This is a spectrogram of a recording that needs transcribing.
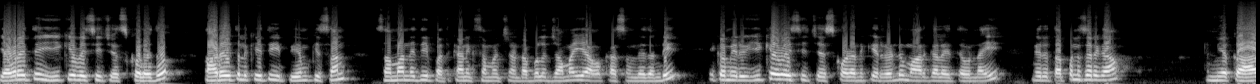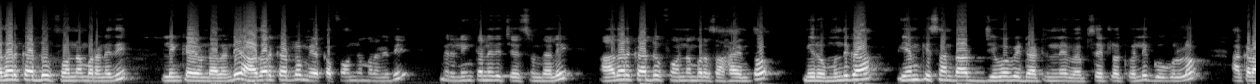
ఎవరైతే ఈకేవైసీ చేసుకోలేదో ఆ రైతులకైతే ఈ పిఎం కిసాన్ సమాన్ నిధి పథకానికి సంబంధించిన డబ్బులు జమ అయ్యే అవకాశం లేదండి. ఇక మీరు ఈకేవైసీ చేసుకోవడానికి రెండు మార్గాలు అయితే ఉన్నాయి. మీరు తప్పనిసరిగా మీ యొక్క ఆధార్ కార్డు ఫోన్ నెంబర్ అనేది లింక్ అయి ఉండాలండి. ఆధార్ కార్డులో మీ యొక్క ఫోన్ నెంబర్ అనేది మీరు లింక్ అనేది చేసి ఉండాలి. ఆధార్ కార్డు ఫోన్ నెంబర్ సహాయంతో మీరు ముందుగా PM Kisan dot G O V dot in అనే వెబ్సైట్లోకి వెళ్ళి గూగుల్లో అక్కడ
